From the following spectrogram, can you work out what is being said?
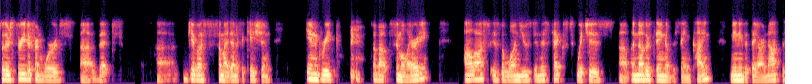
So there's three different words uh, that uh, give us some identification in Greek about similarity. Allos is the one used in this text, which is uh, another thing of the same kind, meaning that they are not the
